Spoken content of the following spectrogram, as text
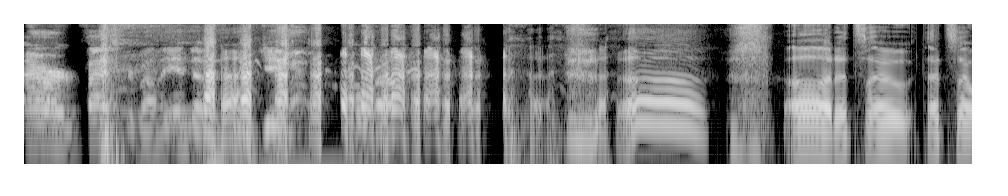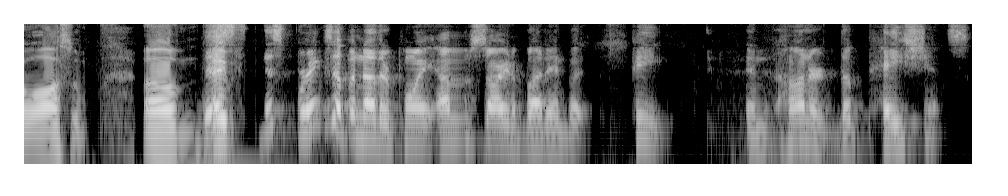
hour faster by the end of it. Jig. oh, oh, that's so that's so awesome. Um, hey, This this brings up another point. I'm sorry to butt in, but Pete and Hunter, the patience.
